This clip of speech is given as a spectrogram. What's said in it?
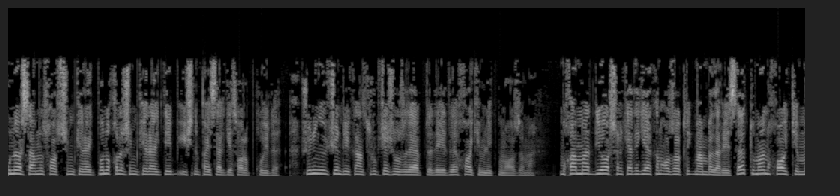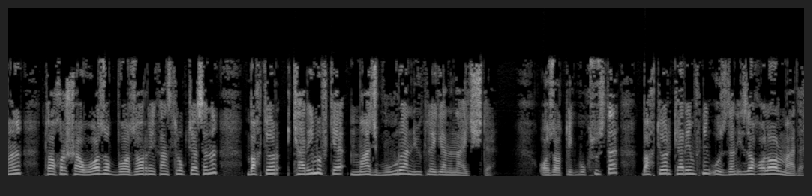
u narsamni sotishim kerak buni qilishim kerak deb ishni paysalga solib qo'ydi. Shuning uchun rekonstruksiya cho'zilyapti deydi hokimlik mulozimi. Muhammad diyor shirkatiga yaqin ozodlik manbalari esa tuman hokimi tohir shavvozov bozor rekonstruksiyasini baxtiyor karimovga majburan yuklaganini aytishdi. Ozodlik bu xususda baxtiyor karimovning o'zidan izoh ola olmadi.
